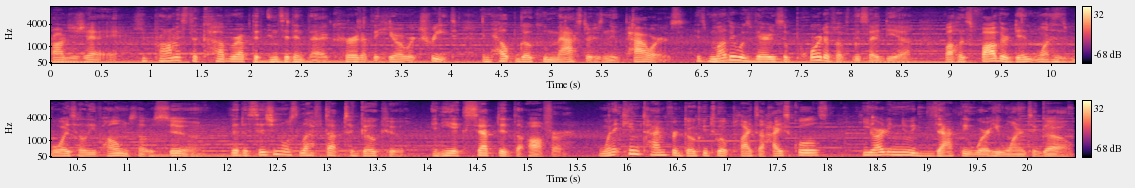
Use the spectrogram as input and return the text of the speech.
protege. He promised to cover up the incident that occurred at the hero retreat and help Goku master his new powers. His mother was very supportive of this idea, while his father didn't want his boy to leave home so soon. The decision was left up to Goku, and he accepted the offer. When it came time for Goku to apply to high schools, he already knew exactly where he wanted to go,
